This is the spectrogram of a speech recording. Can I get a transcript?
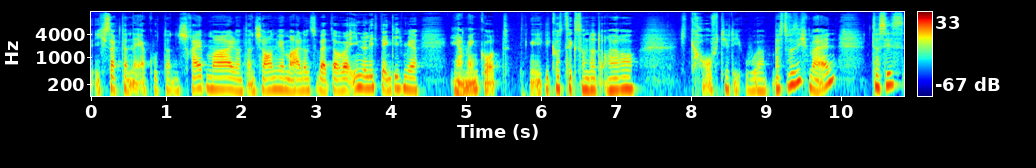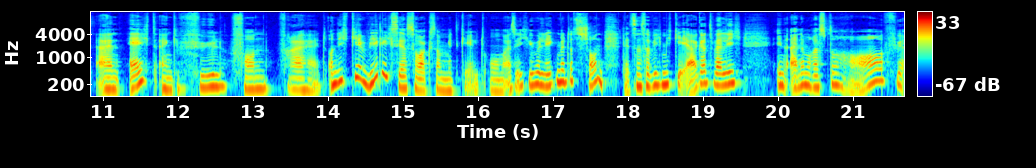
ich sage dann, naja gut, dann schreib mal und dann schauen wir mal und so weiter. Aber innerlich denke ich mir, ja mein Gott, die kostet 600 Euro. Ich kauf dir die Uhr. Weißt du, was ich meine? Das ist ein echt ein Gefühl von Freiheit. Und ich gehe wirklich sehr sorgsam mit Geld um. Also ich überlege mir das schon. Letztens habe ich mich geärgert, weil ich in einem Restaurant für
